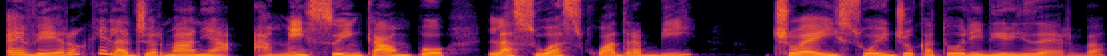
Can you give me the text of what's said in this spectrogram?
È vero che la Germania ha messo in campo la sua squadra B, cioè i suoi giocatori di riserva?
